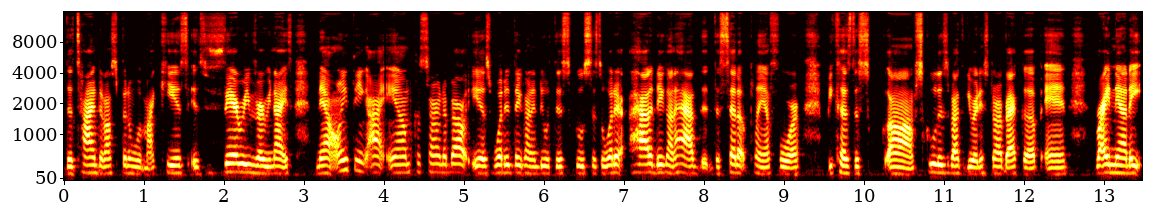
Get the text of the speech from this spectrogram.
the time that I'm spending with my kids is very, very nice. Now, only thing I am concerned about is what are they going to do with this school system? What are, how are they going to have the, the setup plan for? Because the um, school is about to get ready to start back up, and right now they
